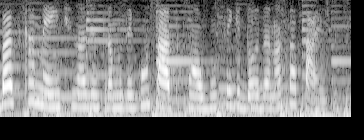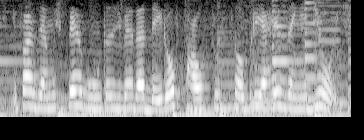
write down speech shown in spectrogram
Basicamente nós entramos em contato com algum seguidor da nossa página e fazemos perguntas de verdadeiro ou falso sobre a resenha de hoje.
